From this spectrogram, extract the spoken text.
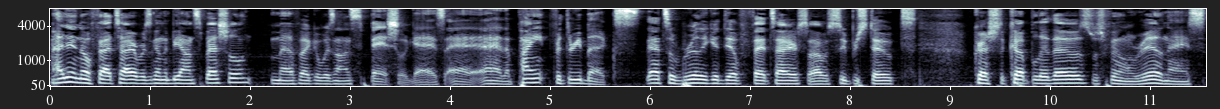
I didn't know Fat Tire was gonna be on special. Motherfucker was on special, guys. I, I, had a pint for three bucks. That's a really good deal for Fat Tire, so I was super stoked. Crushed a couple of those. Was feeling real nice.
